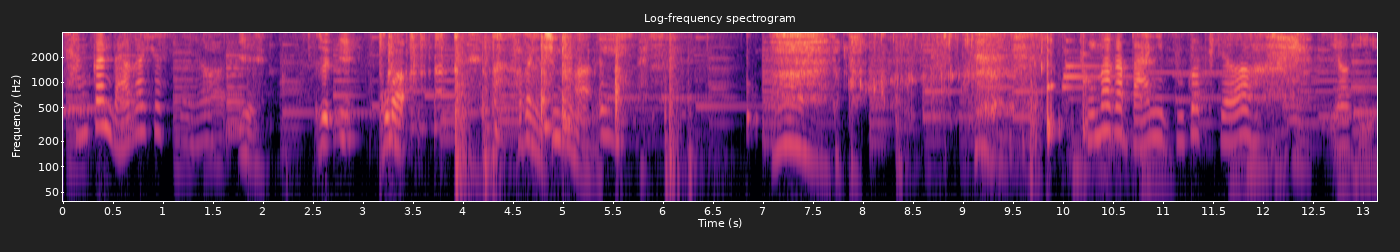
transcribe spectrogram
잠깐 나가셨어요. 아, 예. 저이 도마 사장님 심부름 아, 네 예. 아, 덥다. 도마가 많이 무겁죠. 여기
